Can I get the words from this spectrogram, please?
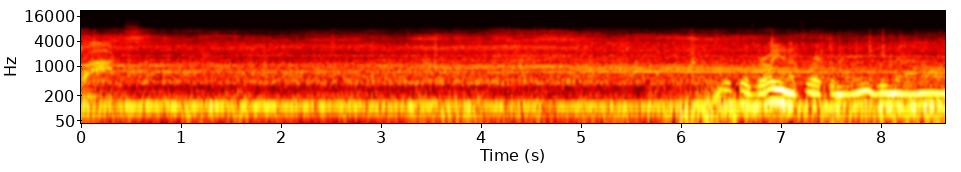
Rocks. Get those row units working there. You zoom in on all.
